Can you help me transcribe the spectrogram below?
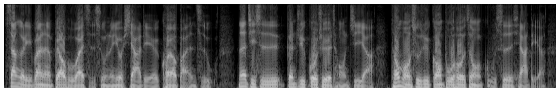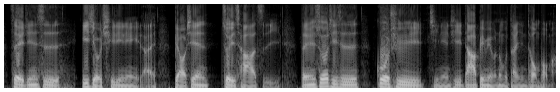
上个礼拜呢，标普五百指数呢又下跌了快要百分之五。那其实根据过去的统计啊，通膨数据公布后这种股市的下跌啊，这已经是一九七零年以来表现最差之一，等于说，其实过去几年其实大家并没有那么担心通膨嘛。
